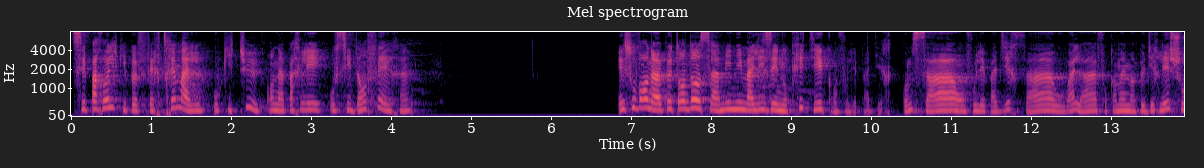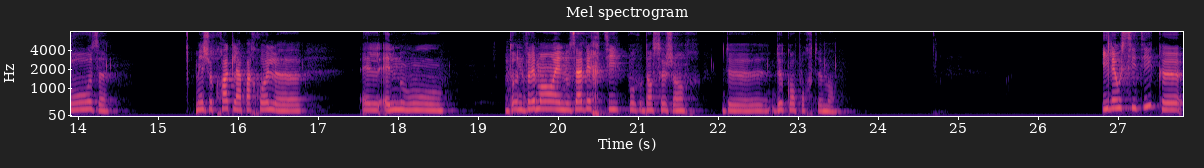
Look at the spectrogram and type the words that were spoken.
Ces paroles qui peuvent faire très mal ou qui tuent. On a parlé aussi d'enfer. Hein. Et souvent, on a un peu tendance à minimaliser nos critiques. On ne voulait pas dire comme ça, on ne voulait pas dire ça, ou voilà, il faut quand même un peu dire les choses. Mais je crois que la parole, euh, elle, nous donne vraiment, elle nous avertit pour, dans ce genre de, de comportement. Il est aussi dit que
